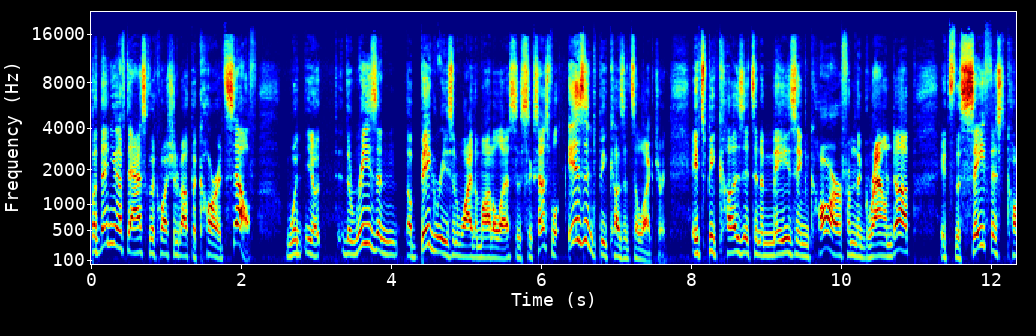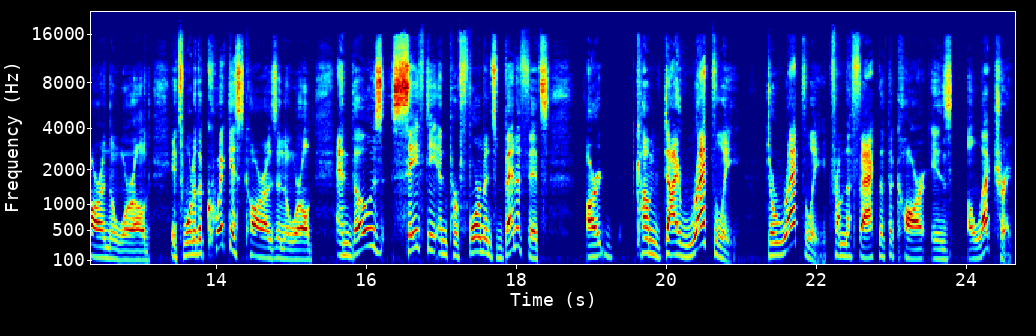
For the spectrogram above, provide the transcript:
But then you have to ask the question about the car itself would you know the reason a big reason why the Model S is successful isn't because it's electric. It's because it's an amazing car from the ground up. It's the safest car in the world. It's one of the quickest cars in the world. And those safety and performance benefits are come directly directly from the fact that the car is electric.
